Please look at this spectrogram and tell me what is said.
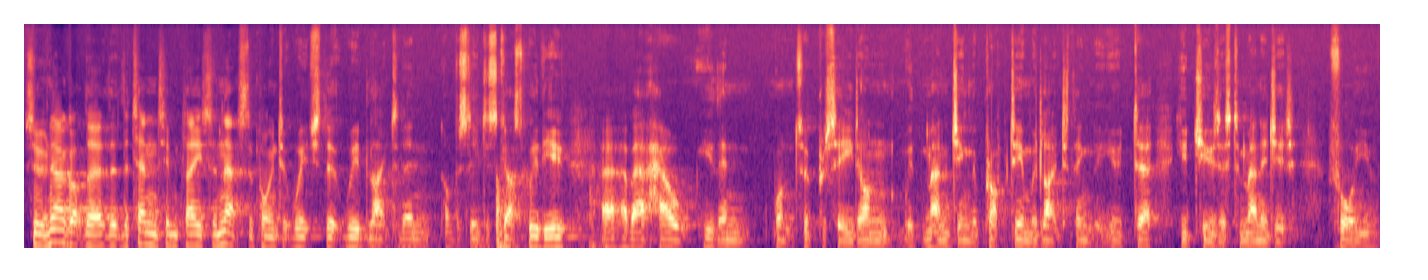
So we've now got the, the, the tenant in place and that's the point at which that we'd like to then obviously discuss with you uh, about how you then want to proceed on with managing the property and we'd like to think that you'd uh, you'd choose us to manage it for you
